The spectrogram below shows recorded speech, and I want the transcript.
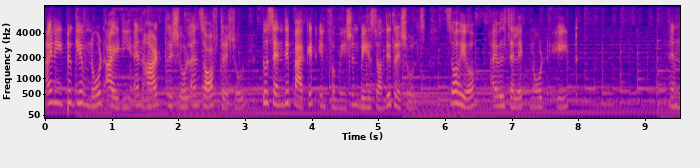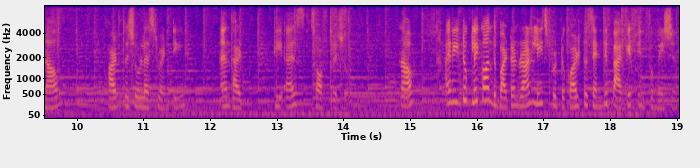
I need to give node ID and hard threshold and soft threshold to send the packet information based on the thresholds. So here I will select node 8 and now hard threshold as 20 and 30 as soft threshold. Now I need to click on the button run LEACH protocol to send the packet information.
